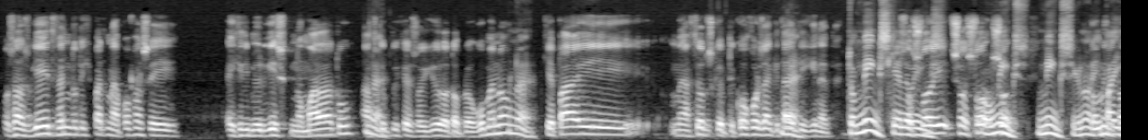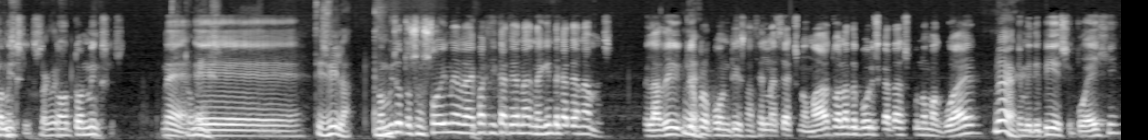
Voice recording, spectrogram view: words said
Ο Southgate φαίνεται ότι έχει πάρει την απόφαση, έχει δημιουργήσει την ομάδα του, αυτή που είχε στο Euro το προηγούμενο, Ναι. και πάει με αυτό το σκεπτικό χωρίς να κοιτάει Ναι. τι γίνεται. Το Μίνξ και λέω. Σωστό ή- Ινγκς. σωστό- Ο σω- Μίνξ, Μίνξ, συγγνώμη, Τον είπα Μίξ- Ινγκς. τον Μίξλες. Τον- Τον Μίξλες. Ναι, Το Μίξ. ε, Της Βίλα. νομίζω το σωστό είναι να, υπάρχει κάτι, ανα- να γίνεται κάτι ανάμεσα. Δηλαδή και Ναι. ο προπονητής να θέλει να φτιάξει την ομάδα του, αλλά δεν μπορείς σε κατάσταση που είναι ο Μαγκουάιρ Ναι. και με την πίεση που έχει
